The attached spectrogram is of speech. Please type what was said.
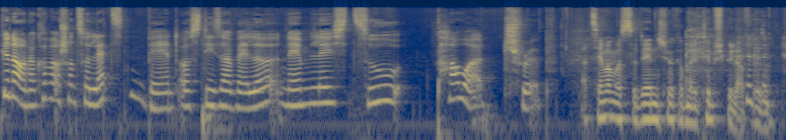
Genau, und dann kommen wir auch schon zur letzten Band aus dieser Welle, nämlich zu Power Trip. Erzähl mal was zu denen, ich will gerade mal die Tippspiele auflösen.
